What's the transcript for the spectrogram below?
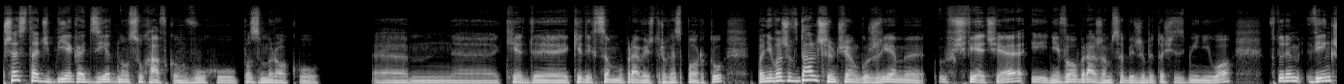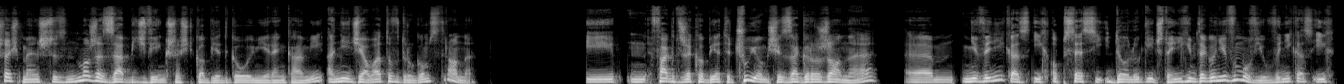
przestać biegać z jedną słuchawką w uchu po zmroku, e, kiedy, kiedy chcą uprawiać trochę sportu, ponieważ w dalszym ciągu żyjemy w świecie i nie wyobrażam sobie, żeby to się zmieniło, w którym większość mężczyzn może zabić większość kobiet gołymi rękami, a nie działa to w drugą stronę. I mm, fakt, że kobiety czują się zagrożone, nie wynika z ich obsesji ideologicznej, nikt im tego nie wmówił, wynika z ich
